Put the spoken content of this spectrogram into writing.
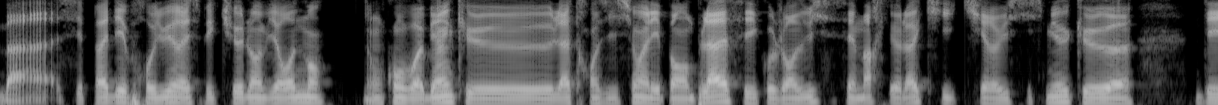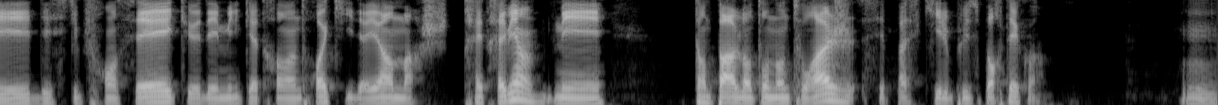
bah, c'est pas des produits respectueux de l'environnement. Donc on voit bien que la transition elle est pas en place et qu'aujourd'hui c'est ces marques-là qui, réussissent mieux que euh, des, des slips français, que des 1083 qui d'ailleurs marchent très très bien. Mais t'en parles dans ton entourage, c'est pas ce qui est le plus porté quoi. Hmm.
